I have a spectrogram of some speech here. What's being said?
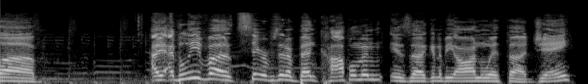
uh, I, I believe uh, State Representative Ben Koppelman is uh, going to be on with uh, Jay.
